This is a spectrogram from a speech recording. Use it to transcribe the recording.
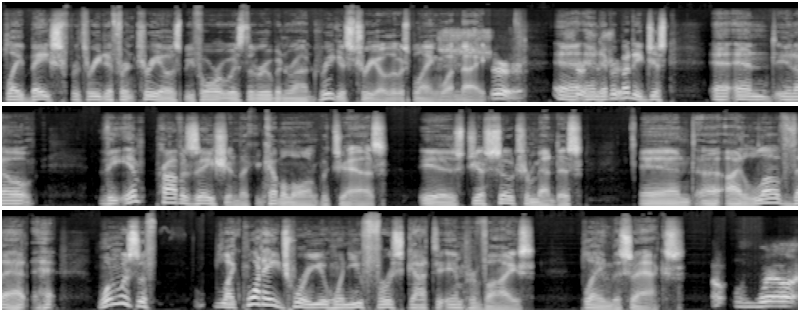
play bass for three different trios before it was the Ruben Rodriguez trio that was playing one night. Sure. and, Sure, and sure, everybody just and, and you know the improvisation that can come along with jazz is just so tremendous and uh, i love that Ha- when was the like what age were you when you first got to improvise playing the sax Oh, Well,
